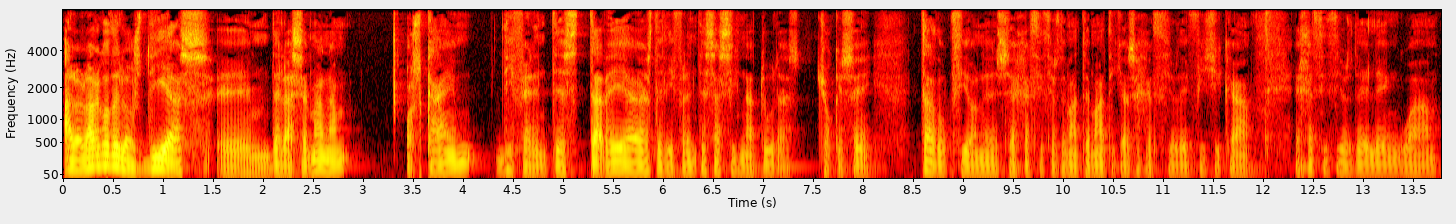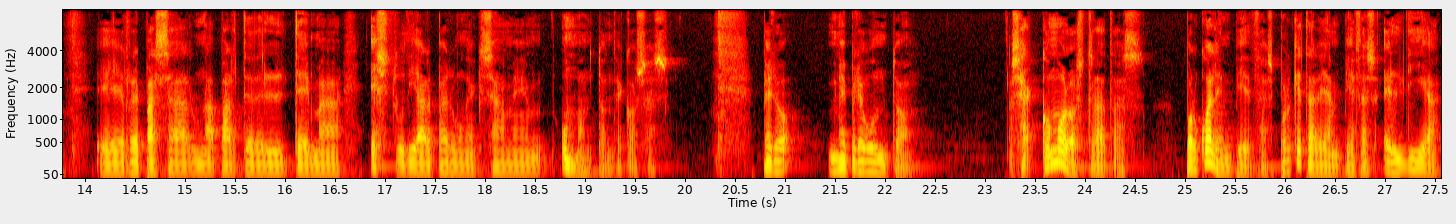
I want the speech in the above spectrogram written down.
a lo largo de los días eh, de la semana os caen diferentes tareas de diferentes asignaturas, yo que sé, traducciones, ejercicios de matemáticas, ejercicios de física, ejercicios de lengua, eh, repasar una parte del tema, estudiar para un examen, un montón de cosas. Pero me pregunto, o sea, ¿cómo los tratas? ¿Por cuál empiezas? ¿Por qué tarea empiezas el día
